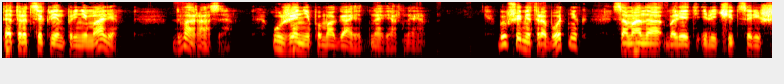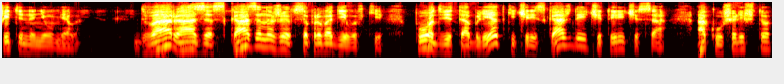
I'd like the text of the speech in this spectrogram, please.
Тетрациклин принимали два раза. Уже не помогает, наверное. Бывший медработник сама она болеть и лечиться решительно не умела. Два раза сказано же в сопроводиловке, по две таблетки через каждые четыре часа. А кушали что?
